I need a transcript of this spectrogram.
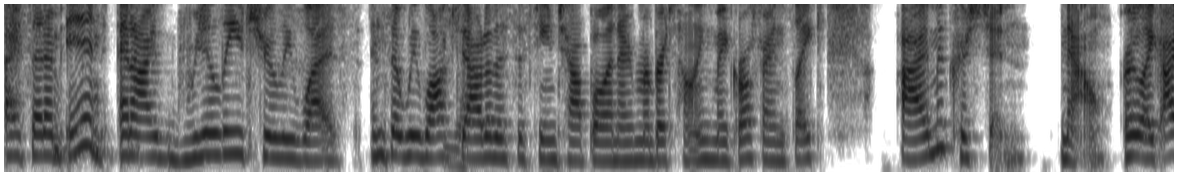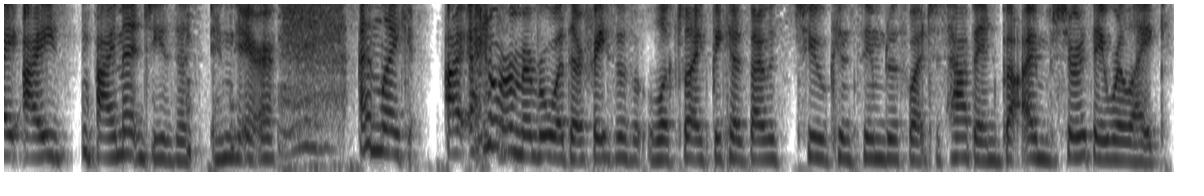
I said, I'm in. And I really, truly was. And so we walked yeah. out of the Sistine Chapel and I remember telling my girlfriends, like, I'm a Christian now. Or like, I, I, I met Jesus in there. And like, I, I don't remember what their faces looked like because I was too consumed with what just happened, but I'm sure they were like,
